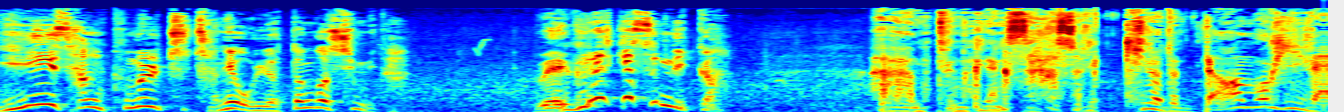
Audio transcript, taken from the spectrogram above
이 상품을 추천해 올렸던 것입니다. 왜 그랬겠습니까? 암튼 그냥 사설이 길어도 너무 길어.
